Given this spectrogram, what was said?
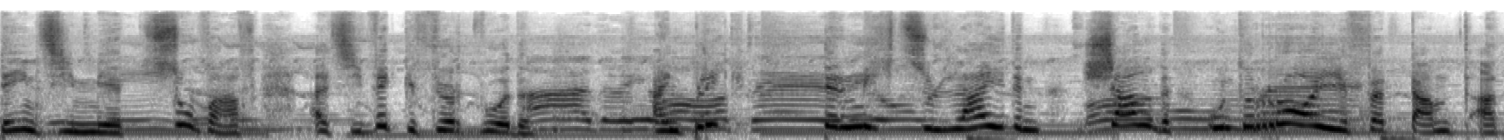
den sie mir zuwarf, als sie weggeführt wurde. Ein Blick, der mich zu Leiden, Schande und Reue verdammt hat.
